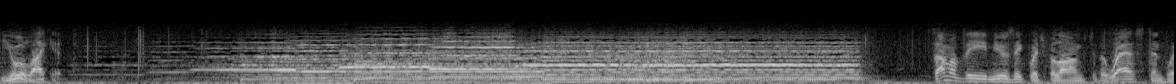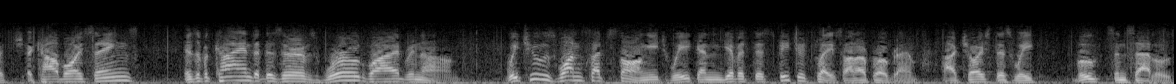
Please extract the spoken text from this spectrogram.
You'll like it. Of the music which belongs to the West and which a cowboy sings is of a kind that deserves worldwide renown. We choose one such song each week and give it this featured place on our program. Our choice this week, Boots and Saddles.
